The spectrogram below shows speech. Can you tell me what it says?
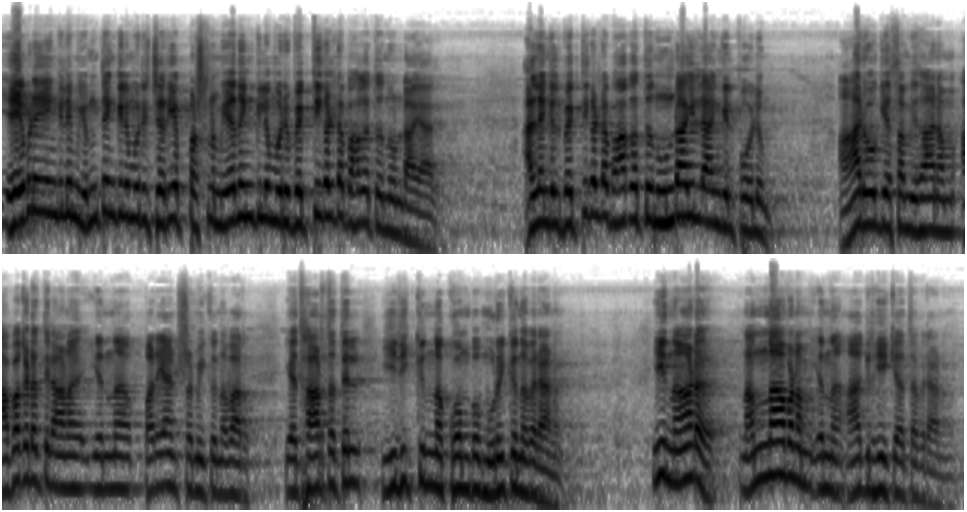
എവിടെയെങ്കിലും എന്തെങ്കിലും ഒരു ചെറിയ പ്രശ്നം ഏതെങ്കിലും ഒരു വ്യക്തികളുടെ ഭാഗത്തു നിന്നുണ്ടായാൽ അല്ലെങ്കിൽ വ്യക്തികളുടെ ഭാഗത്തു നിന്നുണ്ടായില്ല എങ്കിൽ പോലും ആരോഗ്യ സംവിധാനം അപകടത്തിലാണ് എന്ന് പറയാൻ ശ്രമിക്കുന്നവർ യഥാർത്ഥത്തിൽ ഇരിക്കുന്ന കൊമ്പ് മുറിക്കുന്നവരാണ്. ഈ നാട് നന്നാവണം എന്ന് ആഗ്രഹിക്കാത്തവരാണ്.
